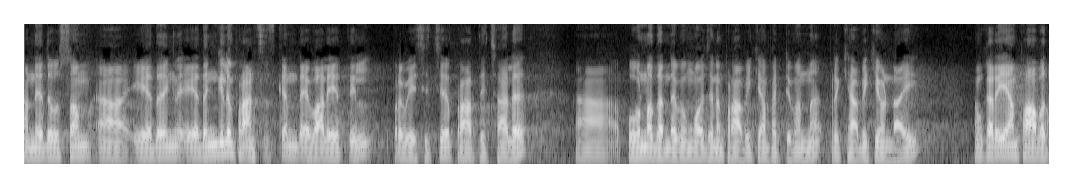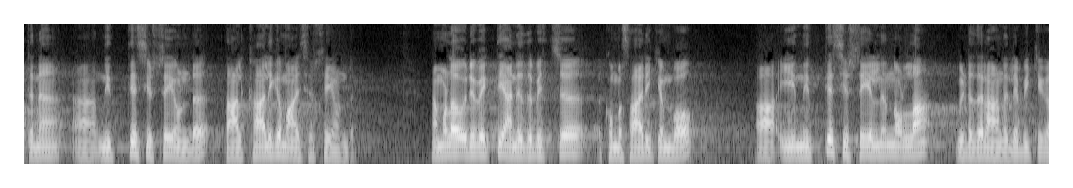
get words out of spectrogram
അന്നേ ദിവസം ഏതെങ്കിലും ഫ്രാൻസിസ്കൻ ദേവാലയത്തിൽ പ്രവേശിച്ച് പ്രാർത്ഥിച്ചാൽ പൂർണ ദണ്ഡവിമോചനം പ്രാപിക്കാൻ പറ്റുമെന്ന് പ്രഖ്യാപിക്കുകയുണ്ടായി. നമുക്കറിയാം പാപത്തിന് നിത്യശിക്ഷയുണ്ട് താൽക്കാലികമായ ശിക്ഷയുണ്ട്. നമ്മൾ ഒരു വ്യക്തി അനുദപിച്ച് കുമ്പസാരിക്കുമ്പോൾ ഈ നിത്യശിക്ഷയിൽ നിന്നുള്ള വിടുതലാണ് ലഭിക്കുക.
